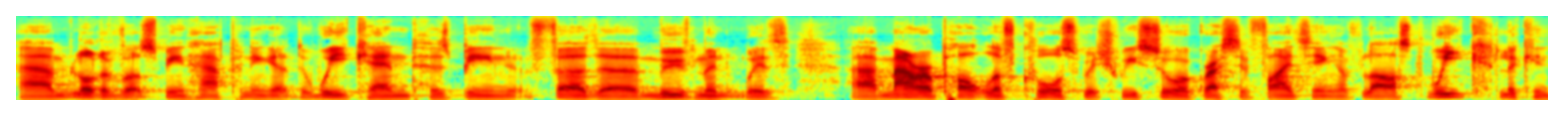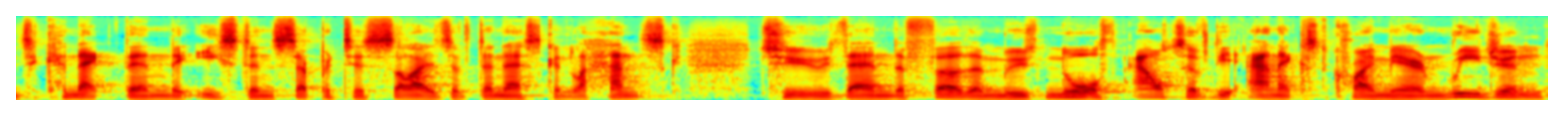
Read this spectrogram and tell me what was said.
Um, a lot of what's been happening at the weekend has been further movement with uh, Mariupol, of course, which we saw aggressive fighting of last week, looking to connect then the eastern separatist sides of Donetsk and Luhansk to then the further moves north out of the annexed Crimean region,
